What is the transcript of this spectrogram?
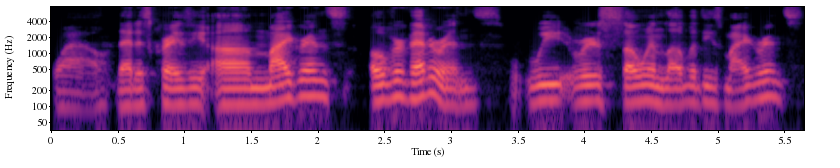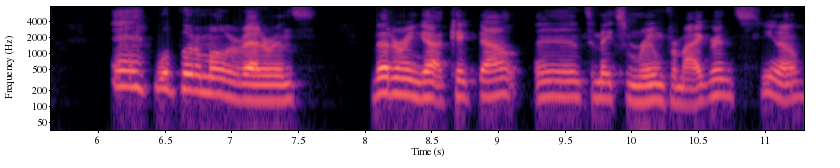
Wow, that is crazy. Um, migrants over veterans. We we're so in love with these migrants. Eh, we'll put them over veterans. Veteran got kicked out, and to make some room for migrants, you know,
